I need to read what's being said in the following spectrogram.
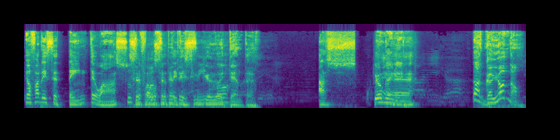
Eu falei 70, eu acho. Você falou 75 e 80. Acho. Eu ganhei. É. Não, ganhou não.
